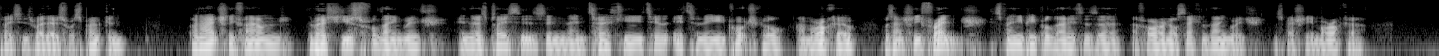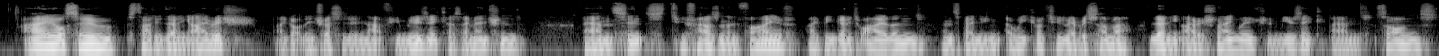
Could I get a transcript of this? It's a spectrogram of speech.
places where those were spoken. But I actually found the most useful language in those places, in, in Turkey, Italy, Portugal, and Morocco, was actually French, because many people learn it as a, a foreign or second language, especially in Morocco. I also started learning Irish. I got interested in that through music, as I mentioned. And since 2005, I've been going to Ireland and spending a week or two every summer learning Irish language and music and songs.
